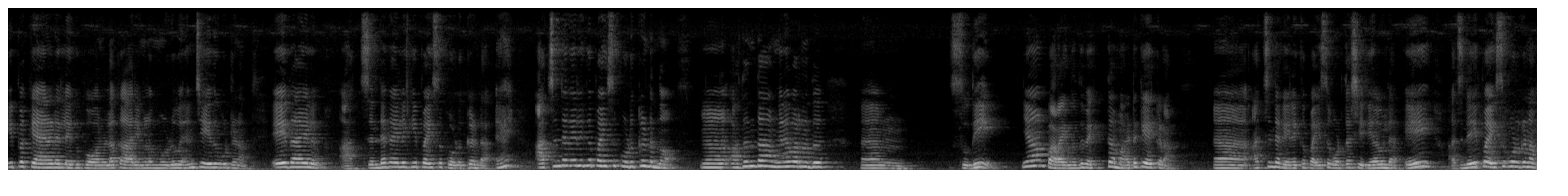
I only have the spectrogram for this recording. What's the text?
ഇപ്പൊ കാനഡയിലേക്ക് പോകാനുള്ള കാര്യങ്ങൾ മുഴുവനും ചെയ്തു കൂട്ടണം. ഏതായാലും അച്ഛന്റെ കയ്യിലേക്ക് ഈ പൈസ കൊടുക്കണ്ട. ഏ? അച്ഛന്റെ കയ്യിലേക്ക് പൈസ കൊടുക്കണ്ടെന്നോ? അതെന്താ അങ്ങനെ പറഞ്ഞത്? സുധി ഞാൻ പറയുന്നത് വ്യക്തമായിട്ട് കേൾക്കണം. അച്ഛന്റെ കയ്യിലേക്ക് പൈസ കൊടുത്താൽ ശരിയാവില്ല. ഏയ് അച്ഛന്റെ കയ്യിൽ പൈസ കൊടുക്കണം.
